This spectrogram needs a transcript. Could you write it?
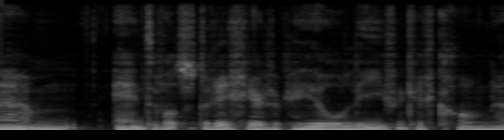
Um, en toen was, reageerde ze ook heel lief. En kreeg ik gewoon uh,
